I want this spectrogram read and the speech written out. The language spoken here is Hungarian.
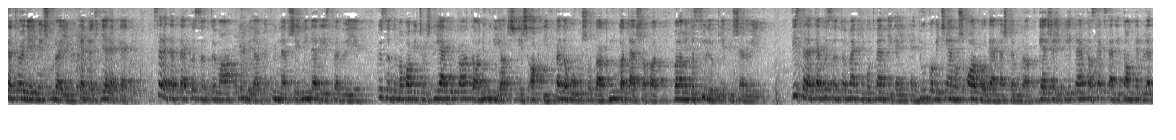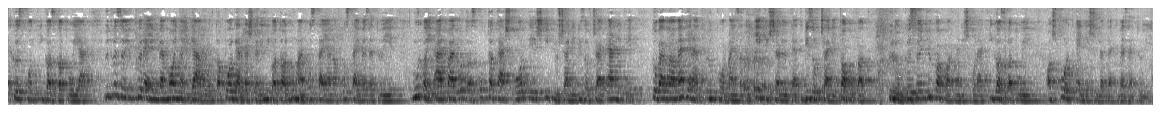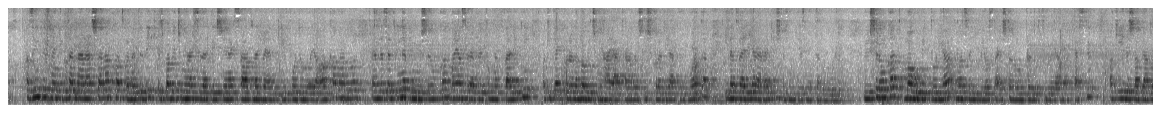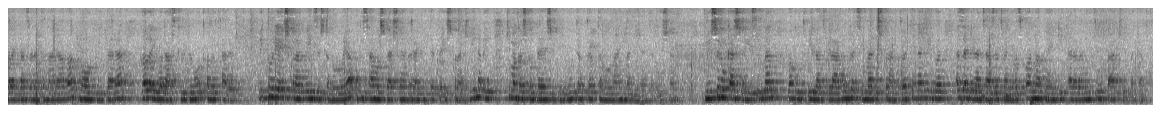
Tisztelt Hölgyeim és Uraim, kedves gyerekek! Szeretettel köszöntöm a jubileumi ünnepség minden résztvevőjét. Köszöntöm a babicsos diákokat, a nyugdíjas és aktív pedagógusokat, munkatársakat, valamint a szülők képviselőit. Tisztelettel köszöntöm meghívott vendégeinket, Gyurkovics János alpolgármester urat, Gerzsei Pétert, a Szexádi Tankerület központ igazgatóját. Üdvözöljük köreinkben Majnai Gábort, a polgármesteri hivatal humán osztályának osztályvezetőjét, Murvai Árpádot, az Oktatás, Sport és Ifjúsági Bizottság elnökét, Továbbá a megjelent önkormányzati képviselőket, bizottsági tagokat külön köszöntjük a partneriskolák igazgatóit, a sportegyesületek vezetőit. Az intézményünk fennállásának 65. és Babics Mihály születésének 140. évfordulója alkalmából rendezett ünnepi műsorunkon olyan szereplők fognak fellépni, akik egykoron a Babics Mihály általános iskola diákai voltak, illetve jelenleg is az intézmény tanulói. Műsorunkat Mau Viktória 8. B osztályos tanuló produkciójával kezdtük, aki édesapjával egyben zenetanárával, Maur Péterrel, Galai vadászküldőt adott elő. Viktória iskolánk végzős tanulója, aki számos versenyen rögzítette iskolánk hírnevét, kimagasló teljesítmény nyújtott több tanulmány megmérettetésen. Műsorunk első részében Vakút villant világunkra címmel iskolánk történetéből 1958-ban napjainkig elevenítünk fel képeket.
